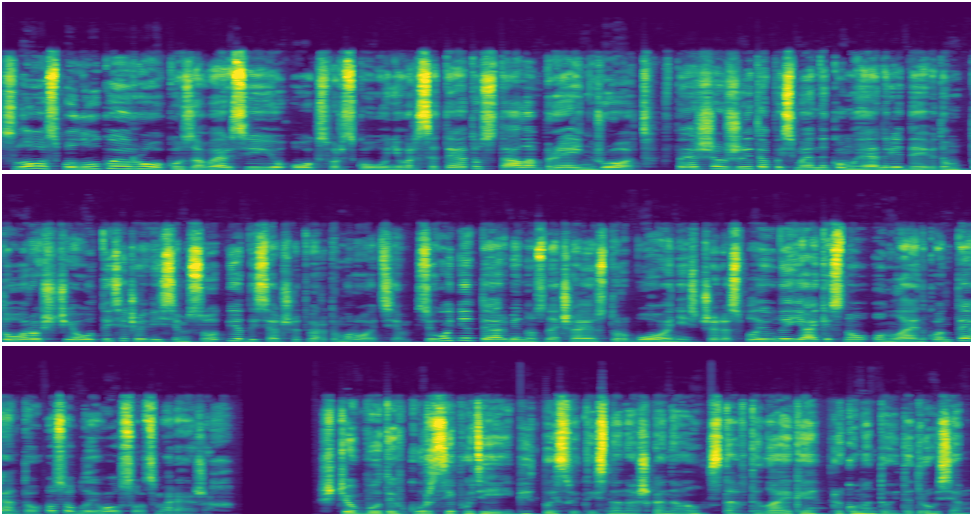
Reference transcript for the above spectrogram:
Слово сполукою року за версією Оксфордського університету стала «brain rot», вперше вжита письменником Генрі Девідом Торо ще у 1854 році. Сьогодні термін означає стурбованість через вплив неякісного онлайн-контенту, особливо у соцмережах. Щоб бути в курсі подій, підписуйтесь на наш канал, ставте лайки, рекомендуйте друзям.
